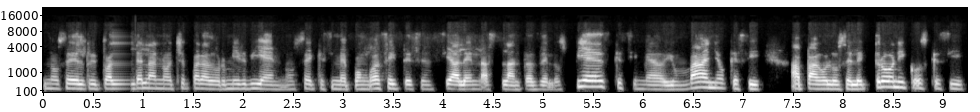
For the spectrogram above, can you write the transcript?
no sé, el ritual de la noche para dormir bien, no sé, que si me pongo aceite esencial en las plantas de los pies, que si me doy un baño, que si apago los electrónicos, que si,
